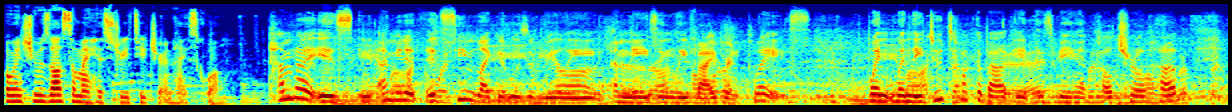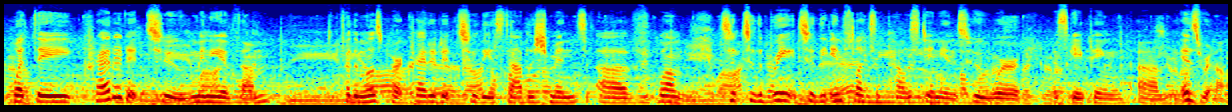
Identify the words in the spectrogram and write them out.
Oh, and she was also my history teacher in high school. Hamra is, I mean, it, it seemed like it was a really amazingly vibrant place. When, when they do talk about it as being a cultural hub, what they credit it to, many of them, for the most part, credit it to the establishment of, well, to, to the bring to the influx of Palestinians who were escaping um, Israel,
